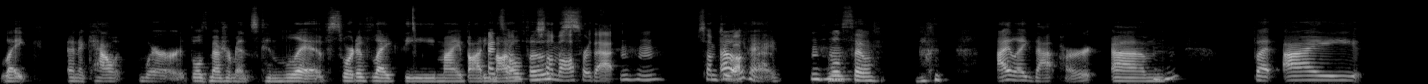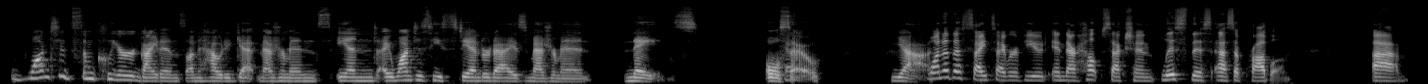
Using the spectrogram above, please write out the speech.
like an account where those measurements can live sort of like the my body and model some, folks some offer that mm-hmm. some do Oh, offer okay. that. Mhm. Well, so I like that part. Um, Mhm. But I wanted some clearer guidance on how to get measurements, and I want to see standardized measurement names also. Yeah. one of the sites i reviewed in their help section lists this as a problem um,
